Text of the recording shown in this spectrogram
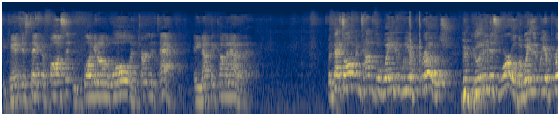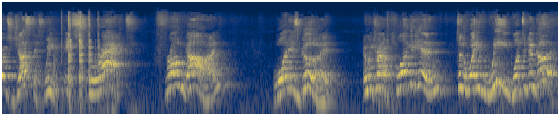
You can't just take the faucet and plug it on the wall and turn the tap. Ain't nothing coming out of that. But that's oftentimes the way that we approach the good in this world, the way that we approach justice. We extract from God what is good, and we try to plug it in to the way we want to do good.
